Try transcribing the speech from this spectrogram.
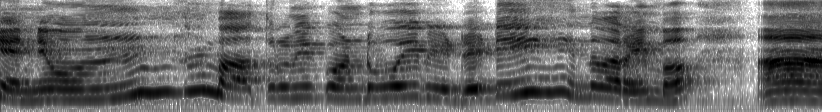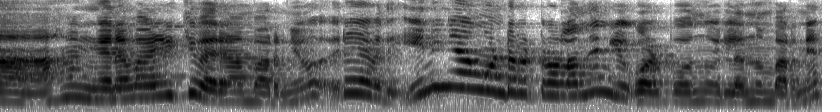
എന്നെ ഒന്ന് ബാത്റൂമിൽ കൊണ്ടുപോയി വിടടി എന്ന് പറയുമ്പോൾ ആ അങ്ങനെ വഴിക്ക് വരാൻ പറഞ്ഞു. രേവതി ഇനി ഞാൻ കൊണ്ടുവിട്ടോളാം എനിക്ക് കുഴപ്പമൊന്നുമില്ലെന്നും പറഞ്ഞു.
